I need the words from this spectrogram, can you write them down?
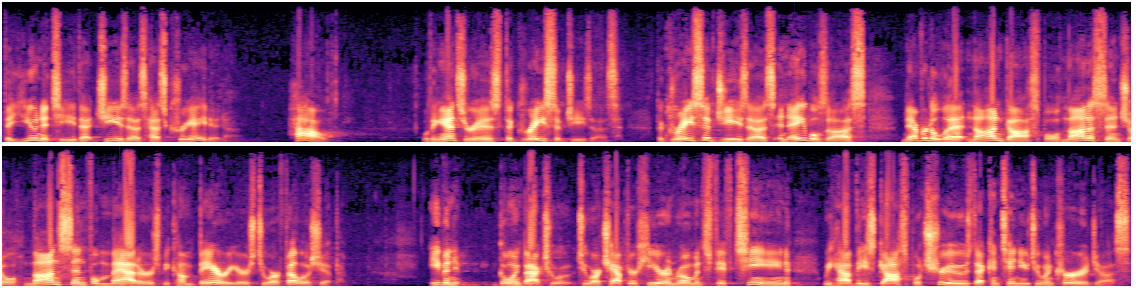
the unity that Jesus has created. How? Well, the answer is the grace of Jesus. The grace of Jesus enables us never to let non gospel, non essential, non sinful matters become barriers to our fellowship. Even going back to, to our chapter here in Romans 15, we have these gospel truths that continue to encourage us.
